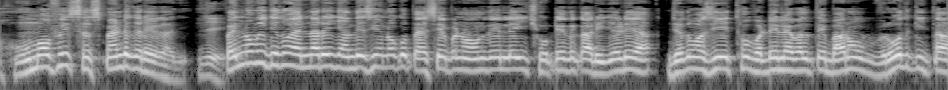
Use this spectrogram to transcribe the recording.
ਹੋਮ ਆਫਿਸ ਸਸਪੈਂਡ ਕਰੇਗਾ ਜੀ। ਪਹਿਲੋਂ ਵੀ ਜਦੋਂ ਐਨਆਰਆਈ ਜਾਂਦੇ ਸੀ ਉਹਨਾਂ ਕੋਲ ਪੈਸੇ ਬਣਾਉਣ ਦੇ ਲਈ ਛੋਟੇ ਅਧਿਕਾਰੀ ਜਿਹੜੇ ਆ ਜਦੋਂ ਅਸੀਂ ਇੱਥੋਂ ਵੱਡੇ ਲੈਵਲ ਤੇ ਬਾਹਰੋਂ ਵਿਰੋਧ ਕੀਤਾ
